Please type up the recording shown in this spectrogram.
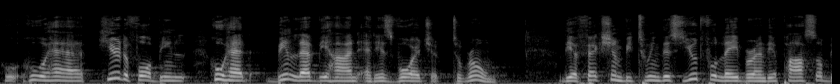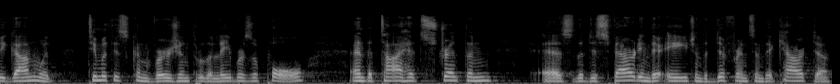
who, who had heretofore been, who had been left behind at his voyage to Rome. The affection between this youthful laborer and the apostle began with Timothy's conversion through the labors of Paul, and the tie had strengthened as the disparity in their age and the difference in their character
